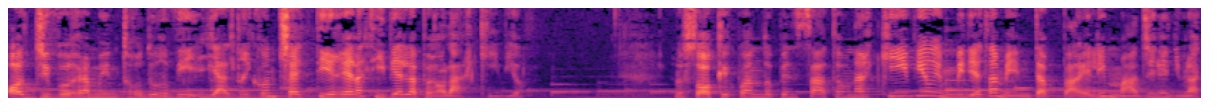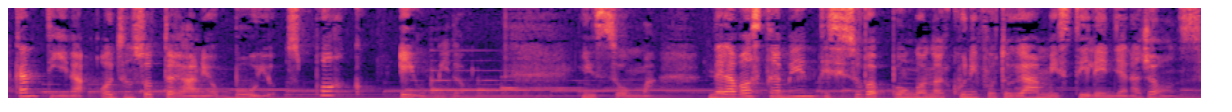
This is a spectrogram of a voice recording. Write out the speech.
Oggi vorremmo introdurvi gli altri concetti relativi alla parola archivio. Lo so che quando pensate a un archivio immediatamente appare l'immagine di una cantina o di un sotterraneo buio, sporco e umido. Insomma, nella vostra mente si sovrappongono alcuni fotogrammi stile Indiana Jones,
